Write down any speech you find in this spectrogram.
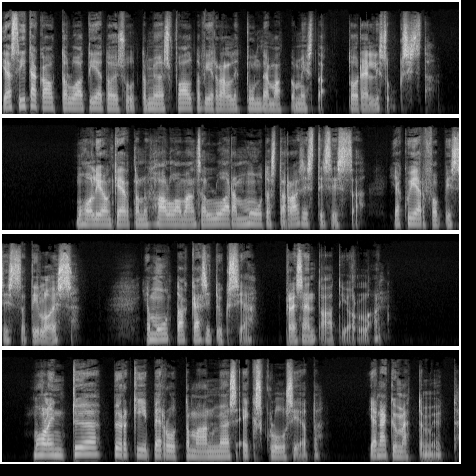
ja sitä kautta luo tietoisuutta myös valtavirralle tuntemattomista todellisuuksista. Muholi on kertonut haluavansa luoda muutosta rasistisissa ja queerfobisissa tiloissa ja muuttaa käsityksiä presentaatiollaan. Muholin työ pyrkii peruuttamaan myös ekskluusiota ja näkymättömyyttä.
